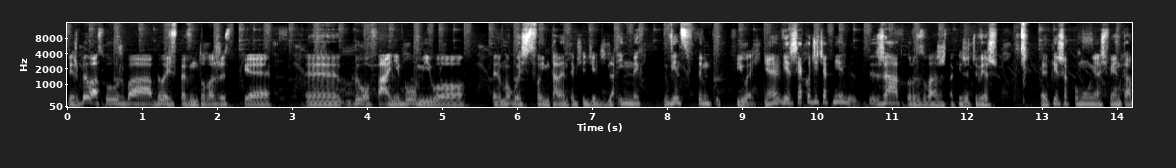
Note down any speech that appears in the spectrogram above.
wiesz, była służba, byłeś w pewnym towarzystwie, było fajnie, było miło, e, mogłeś swoim talentem się dzielić dla innych, więc w tym tkwiłeś, nie? Wiesz, jako dzieciak nie, rzadko rozważasz takie rzeczy, wiesz, e, pierwsza komunia święta,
